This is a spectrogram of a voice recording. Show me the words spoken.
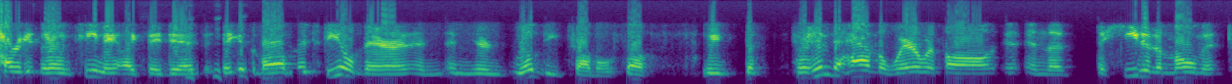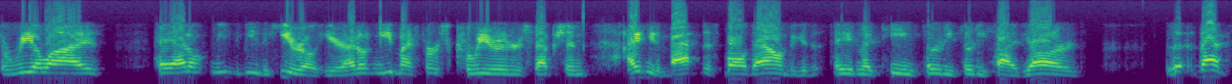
target their own teammate like they did, they get the ball midfield there and, and you're in real deep trouble. So I mean the, for him to have the wherewithal in the, the heat of the moment to realize hey, I don't need to be the hero here. I don't need my first career interception. I just need to bat this ball down because it saves my team 30, 35 yards. That's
